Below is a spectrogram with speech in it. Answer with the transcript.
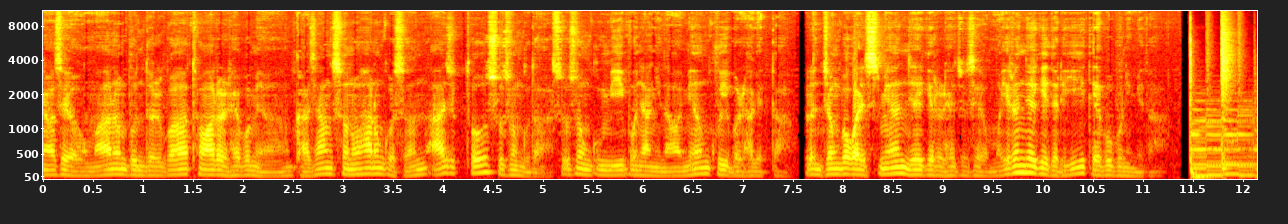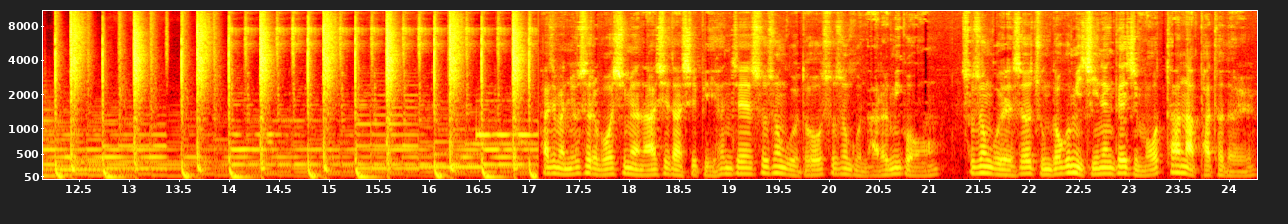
안녕하세요. 많은 분들과 통화를 해보면 가장 선호하는 곳은 아직도 수성구다. 수성구 미분양이 나오면 구입을 하겠다. 그런 정보가 있으면 얘기를 해주세요. 뭐 이런 얘기들이 대부분입니다. 하지만 뉴스를 보시면 아시다시피 현재 수성구도 수성구 나름이고 수성구에서 중도금이 진행되지 못한 아파트들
